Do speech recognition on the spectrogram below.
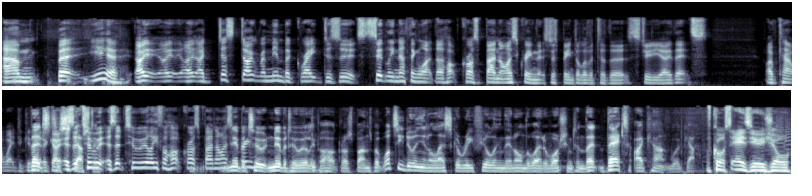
Um, but yeah, I, I, I- just don't remember great desserts. Certainly nothing like the hot cross bun ice cream that's just been delivered to the studio. That's I can't wait to give That's that a go. Is it too is it too early for hot cross bun ice never cream? too never too early for hot cross buns. But what's he doing in Alaska refueling then on the way to Washington? That that I can't work out. Of course, as usual,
